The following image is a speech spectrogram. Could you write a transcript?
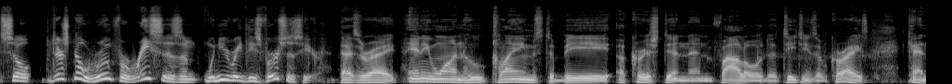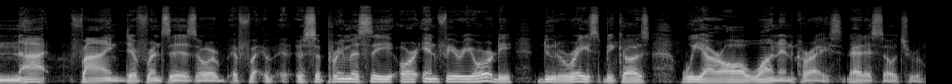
So there's no room for racism when you read these verses here. That's right. Anyone who claims to be a Christian and follow the teachings of Christ cannot find differences or uh, supremacy or inferiority due to race because we are all one in Christ. That is so true.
